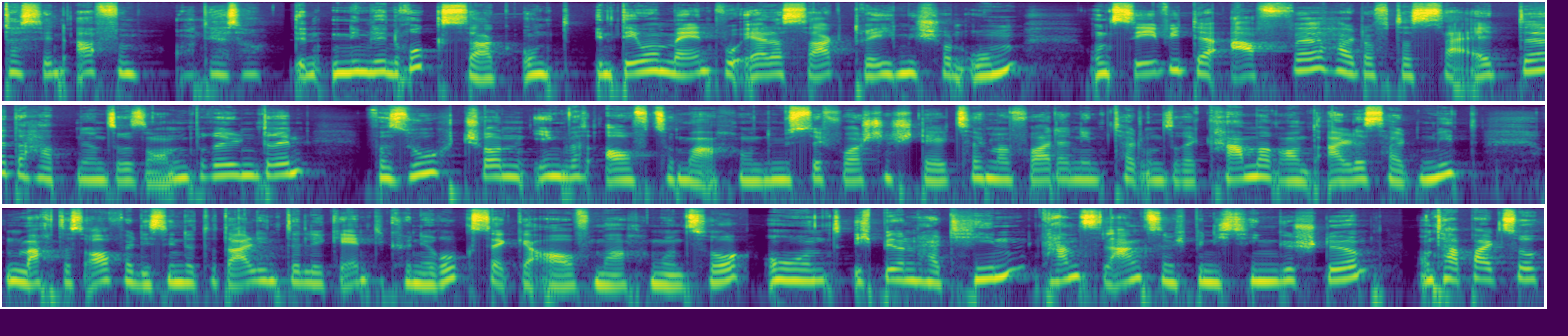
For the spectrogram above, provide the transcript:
das sind Affen. Und er so, nimm den Rucksack. Und in dem Moment, wo er das sagt, drehe ich mich schon um und sehe, wie der Affe halt auf der Seite, da hatten wir unsere Sonnenbrillen drin, versucht schon irgendwas aufzumachen. Und ihr müsst euch vorstellen, stellt euch mal vor, der nimmt halt unsere Kamera und alles halt mit und macht das auf, weil die sind ja total intelligent, die können ja Rucksäcke aufmachen und so. Und ich bin dann halt hin, ganz langsam, ich bin nicht hingestürmt und habe halt so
